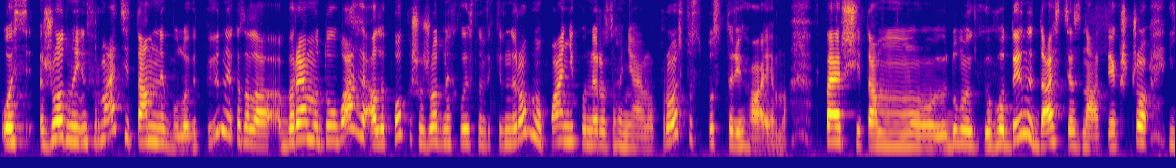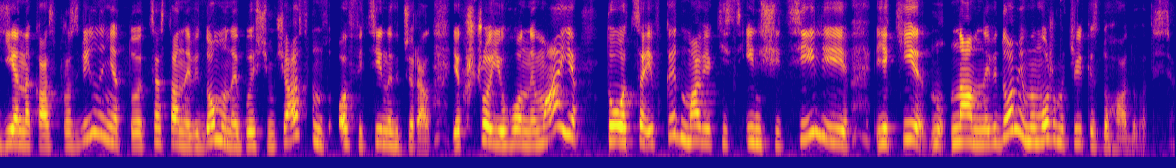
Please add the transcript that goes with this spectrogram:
Ось жодної інформації там не було. Відповідно, я казала, беремо до уваги, але поки що жодних висновків не робимо. Паніку не розганяємо, просто спостерігаємо. В перші там думаю, години дасться знати. Якщо є наказ про звільнення, то це стане відомо найближчим часом з офіційних джерел. Якщо його немає, то цей вкид мав якісь інші цілі, які ну нам невідомі. Ми можемо тільки здогадуватися.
